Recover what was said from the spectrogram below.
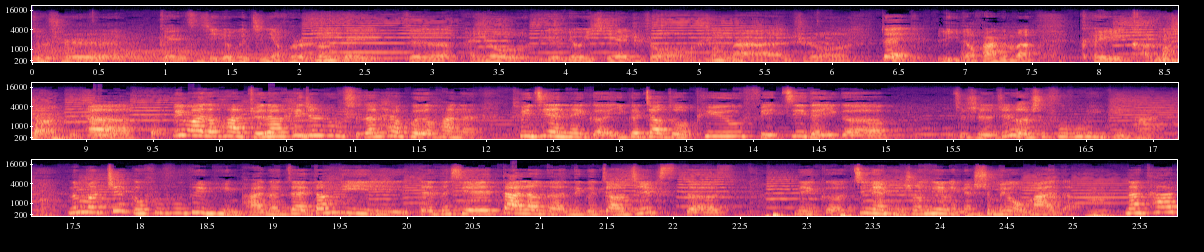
就是给自己留个纪念，或者说嗯。给这朋友留留一些这种手办啊、这种对，礼的话，那么可以考虑一下，就是、呃，另外的话，觉得黑珍珠实在太贵的话呢，推荐那个一个叫做 PU Fiji 的一个，就是这个是护肤品品牌。那么这个护肤品品牌呢，在当地的那些大量的那个叫 Jix 的那个纪念品商店里面是没有卖的。嗯，那它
